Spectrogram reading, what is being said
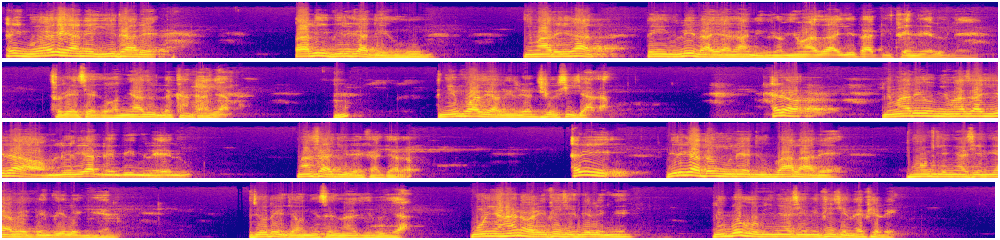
အဲ့ဒီမွန်ရခရနဲ့ရေးထားတဲ့ ပါဠိပိရကတွေကိုမြန်မာတွေကသင်ယူလေ့လာရကနေပြီးတော့မြန်မာစာရေးသားတည်ထွင်တယ်လို့လေဆိုတဲ့အချက်ကိုအများစုလက်ခံထားကြပါဟမ်အငင်းပွားစရာလေးတွေဒီလိုရှိကြတာအဲ့တော့မြန်မာတွေကိုမြန်မာစာရေးရအောင်လူတွေကသင်ပြီးမလဲလို့မှန်းဆကြည့်တဲ့အခါကျတော့အဲ့ဒီပိရကသုံးခုနဲ့အတူပါလာတဲ့မွန်ပညာရှင်တွေကပဲသင်ပေးလိမ့်မယ်လို့ အကျိုးသိအကြောင်းကိုစဉ်းစားကြည့်လို့ရမွန်ယဟန်တော်တွေဖြစ်ခြင်းဖြစ်လိမ့်မယ်လူပုဂ္ဂိုလ်ပညာရှင်တွေဖြစ်ခြင်းလည်းဖြစ်လိမ့်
